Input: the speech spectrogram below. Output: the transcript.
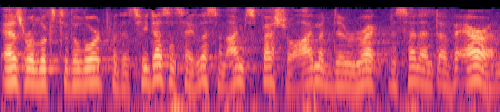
Ezra looks to the Lord for this. He doesn't say, Listen, I'm special. I'm a direct descendant of Aaron.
